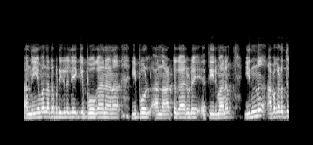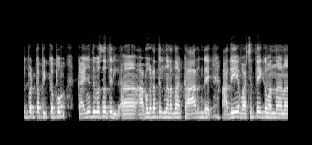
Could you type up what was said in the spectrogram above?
ആ, നിയമ നടപടികളിലേക്ക് പോകാനാണ് ഇപ്പോൾ നാട്ടുകാരുടെ തീരുമാനം. ഇന്ന് അപകടത്തിൽപ്പെട്ട പിക്കപ്പും കഴിഞ്ഞ ദിവസത്തിൽ അപകടത്തിൽ നടന്ന കാറിന്റെ അതേ വശത്തേക്ക് വന്നാണ്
